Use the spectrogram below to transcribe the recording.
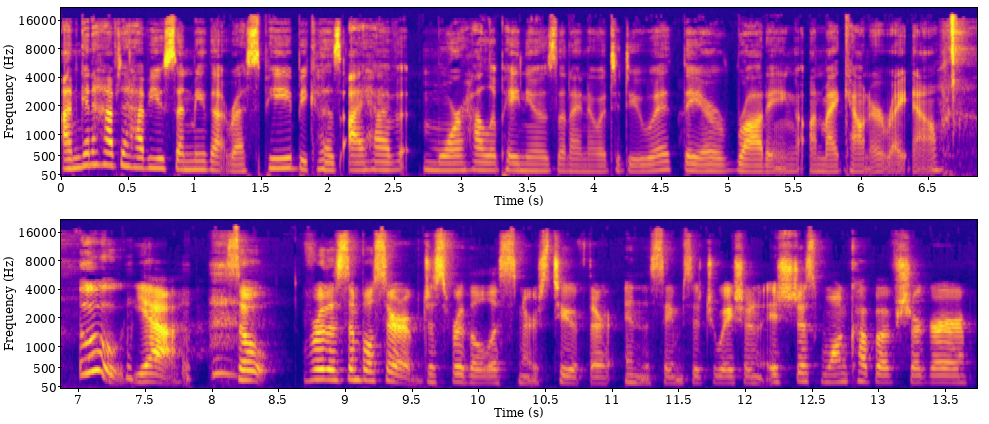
I'm going to have to have you send me that recipe because I have more jalapenos than I know what to do with. They are rotting on my counter right now. Ooh, yeah. So for the simple syrup, just for the listeners too, if they're in the same situation, it's just one cup of sugar,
